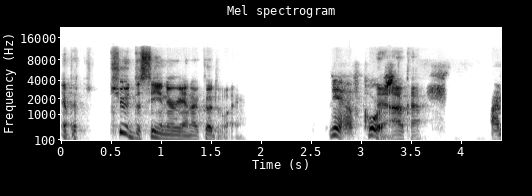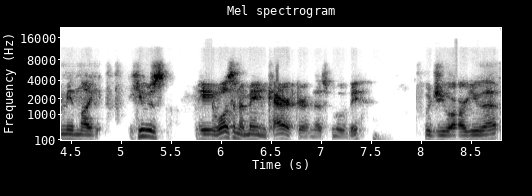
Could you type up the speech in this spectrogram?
Yeah, but chewed the scenery in a good way. Yeah, of course. Yeah, okay. I mean, like he was he wasn't a main character in this movie. Would you argue that?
